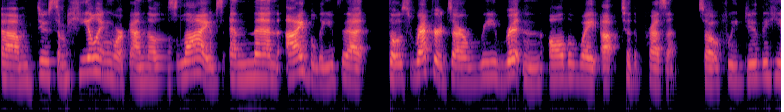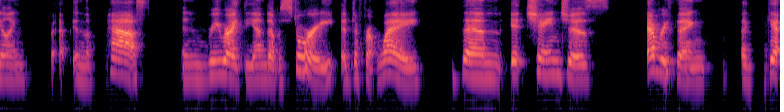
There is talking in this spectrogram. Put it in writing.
um, do some healing work on those lives. And then I believe that those records are rewritten all the way up to the present. So if we do the healing in the past and rewrite the end of a story a different way, then it changes everything again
